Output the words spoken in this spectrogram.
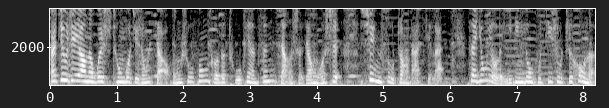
而就这样呢，Wish 通过这种小红书风格的图片分享社交模式，迅速壮大起来。在拥有了一定用户基数之后呢，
